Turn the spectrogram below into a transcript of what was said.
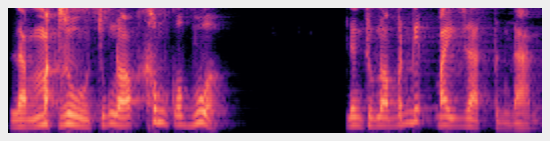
là mặc dù chúng nó không có vua nhưng chúng nó vẫn biết bay ra từng đám.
